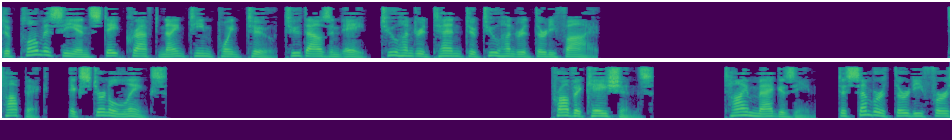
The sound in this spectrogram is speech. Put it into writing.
Diplomacy and Statecraft 19.2 2008, 210–235. External links Provocations. Time magazine. December 31,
